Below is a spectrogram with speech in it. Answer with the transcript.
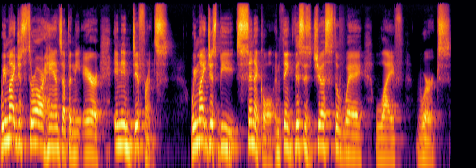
we might just throw our hands up in the air in indifference. We might just be cynical and think this is just the way life works.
